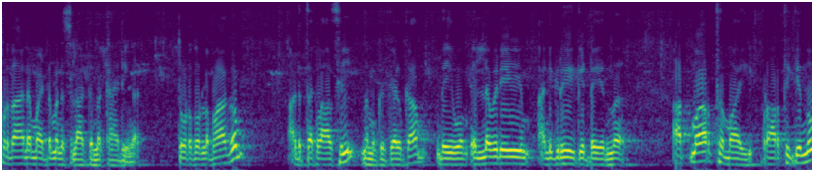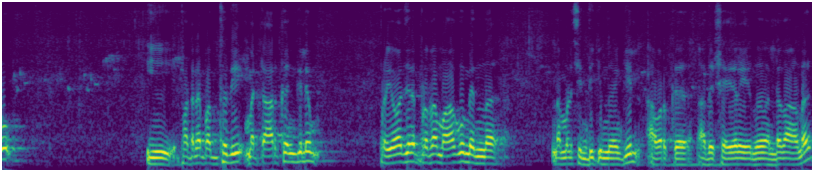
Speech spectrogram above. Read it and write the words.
പ്രധാനമായിട്ട് മനസ്സിലാക്കുന്ന കാര്യങ്ങൾ. തുടർന്നുള്ള ഭാഗം അടുത്ത ക്ലാസ്സിൽ നമുക്ക് കേൾക്കാം. ദൈവം എല്ലാവരെയും അനുഗ്രഹിക്കട്ടെ എന്ന് ആത്മാർത്ഥമായി പ്രാർത്ഥിക്കുന്നു. ഈ പഠന പദ്ധതി മറ്റാർക്കെങ്കിലും പ്രയോജനപ്രദമാകുമെന്ന് നമ്മൾ ചിന്തിക്കുന്നുവെങ്കിൽ അവർക്ക് അത് ഷെയർ ചെയ്യുന്നത് നല്ലതാണ്.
